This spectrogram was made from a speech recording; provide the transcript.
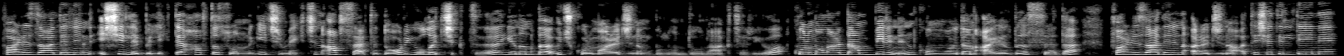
Fahrizade'nin eşiyle birlikte hafta sonunu geçirmek için Absert'e doğru yola çıktığı, yanında 3 koruma aracının bulunduğunu aktarıyor. Korumalardan birinin konvoydan ayrıldığı sırada Fahrizade'nin aracına ateş edildiğini,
